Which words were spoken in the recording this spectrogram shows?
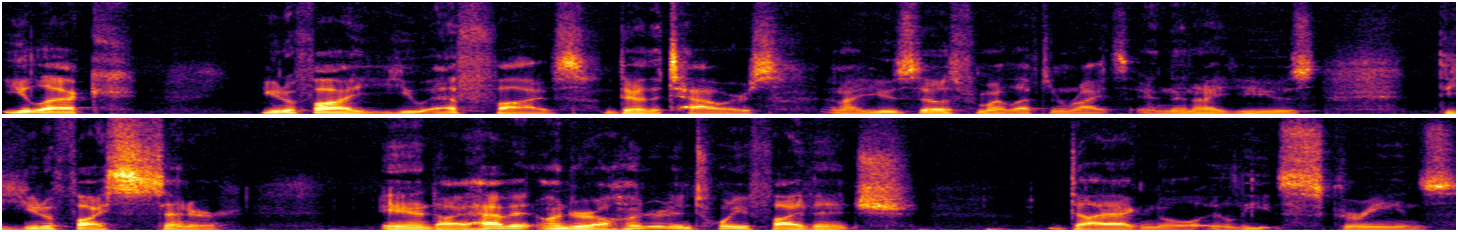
ELAC Uni-Fi UF5s. They're the towers. And I use those for my left and rights. And then I use the Uni-Fi Center. And I have it under 125 inch diagonal elite screens.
